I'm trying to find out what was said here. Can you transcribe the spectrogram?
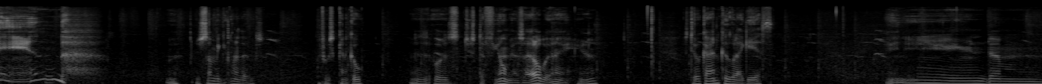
and uh, just saw me get one of those, which was kind of cool. It was just a film saddle, but hey, you know, still kind of cool, I guess. And um,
